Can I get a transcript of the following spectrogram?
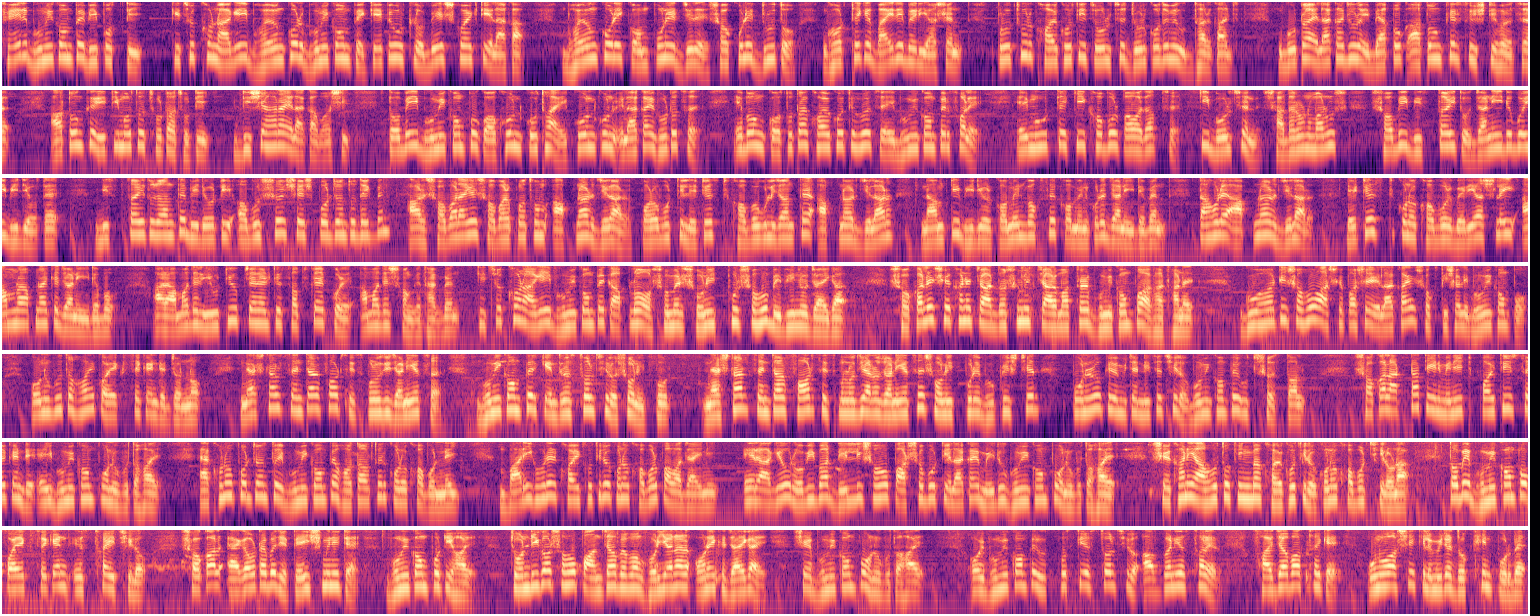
ফের ভূমিকম্পে বিপত্তি। কিছুক্ষণ আগেই ভয়ঙ্কর ভূমিকম্পে কেঁপে উঠল বেশ কয়েকটি এলাকা। ভয়ঙ্কর এই কম্পনের জেরে সকলে দ্রুত ঘর থেকে বাইরে বেরিয়ে আসেন। প্রচুর ক্ষয়ক্ষতি চলছে জোরকদমে উদ্ধার কাজ। গোটা এলাকা জুড়েই ব্যাপক আতঙ্কের সৃষ্টি হয়েছে। আতঙ্কে রীতিমতো ছোটাছুটি, দিশেহারা এলাকাবাসী। তবেই ভূমিকম্প কখন, কোথায়, কোন কোন এলাকায় ঘটেছে এবং কতটা ক্ষয়ক্ষতি হয়েছে এই ভূমিকম্পের ফলে? এই মুহূর্তে কি খবর পাওয়া যাচ্ছে? কি বলছেন সাধারণ মানুষ? সবই বিস্তারিত জানিয়ে দেবো এই ভিডিওতে। বিস্তারিত জানতে ভিডিওটি অবশ্যই শেষ পর্যন্ত দেখবেন। আর সবার আগে সবার প্রথম আপনার জেলার পরবর্তী লেটেস্ট খবরগুলি জানতে আপনার জেলার নামটি ভিডিওর কমেন্ট বক্সে কমেন্ট করে জানিয়ে দেবেন। তাহলে আপনার জেলার লেটেস্ট কোনো খবর বেরিয়ে আসলেই আমরা আপনাকে জানিয়ে দেব। আর আমাদের ইউটিউব চ্যানেলটি সাবস্ক্রাইব করে আমাদের সঙ্গে থাকবেন। কিছুক্ষণ আগেই ভূমিকম্পে কাঁপল অসমের শোনিতপুর সহ বিভিন্ন জায়গা। সকালে সেখানে চার দশমিক চার মাত্রার ভূমিকম্প আঘাত হানে। গুয়াহাটি সহ আশেপাশের এলাকায় শক্তিশালী ভূমিকম্প অনুভূত হয় কয়েক সেকেন্ডের জন্য। ন্যাশনাল সেন্টার ফর সিসমোলজি জানিয়েছে, ভূমিকম্পের কেন্দ্রস্থল ছিল Sonitpur national centre for seismology আরও জানিয়েছে শোনিতপুরে ভূপৃষ্ঠের পনেরো কিলোমিটার নিচে ছিল ভূমিকম্পের উৎসস্থল। সকাল আটটা তিন মিনিট পঁয়ত্রিশ সেকেন্ডে এই ভূমিকম্প অনুভূত হয়। এখনও পর্যন্ত এই ভূমিকম্পে হতাহতের কোনো খবর নেই। বাড়িঘরের ক্ষয়ক্ষতিরও কোনো খবর পাওয়া যায়নি। এর আগেও রবিবার দিল্লি সহ পার্শ্ববর্তী এলাকায় মৃদু ভূমিকম্প অনুভূত হয়। সেখানে আহত কিংবা ক্ষয়ক্ষতিরও কোনো খবর ছিল না। তবে ভূমিকম্প কয়েক সেকেন্ড স্থায়ী ছিল। সকাল এগারোটা বেজে তেইশ মিনিটে ভূমিকম্পটি হয়। চণ্ডীগড় সহ পাঞ্জাব এবং হরিয়ানার অনেক জায়গায় সে ভূমিকম্প অনুভূত হয়। ওই ভূমিকম্পের উৎপত্তি স্থল ছিল আফগানিস্তানের ফায়জাবাদ থেকে উনআশি কিলোমিটার দক্ষিণ পূর্বে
